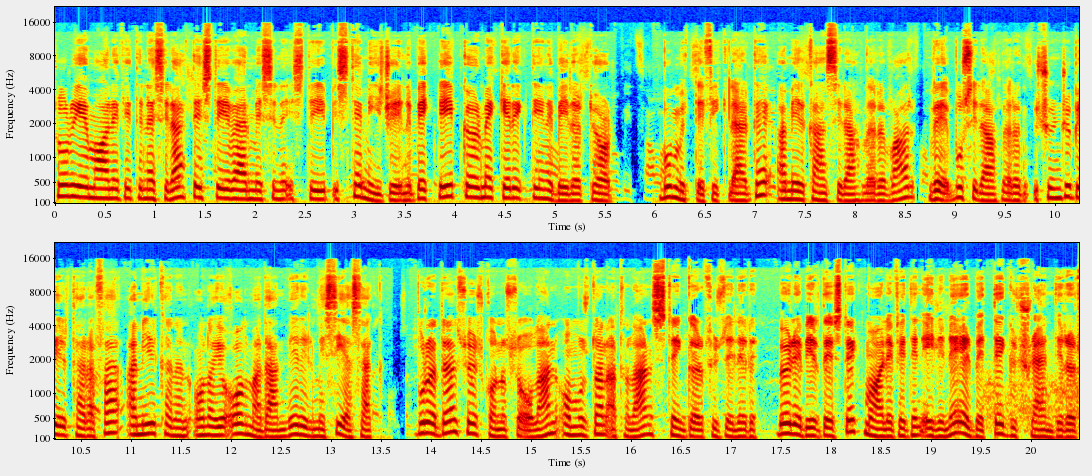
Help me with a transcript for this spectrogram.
Suriye muhalefetine silah desteği vermesini isteyip istemeyeceğini bekleyip görmek gerektiğini belirtiyor. Bu müttefiklerde Amerikan silahları var ve bu silahların üçüncü bir tarafa Amerika'nın onayı olmadan verilmesi yasak. Burada söz konusu olan omuzdan atılan Stinger füzeleri. Böyle bir destek muhalefetin elini elbette güçlendirir.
